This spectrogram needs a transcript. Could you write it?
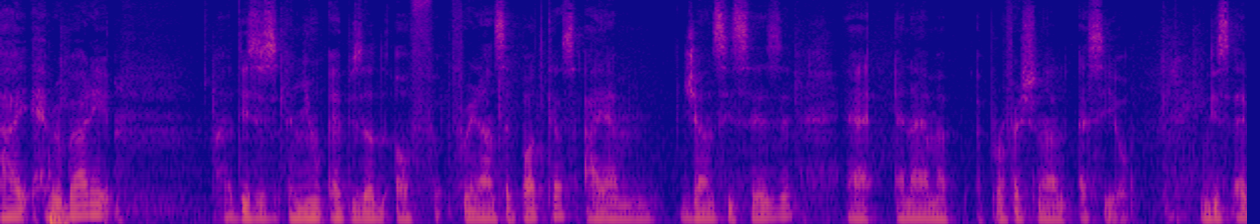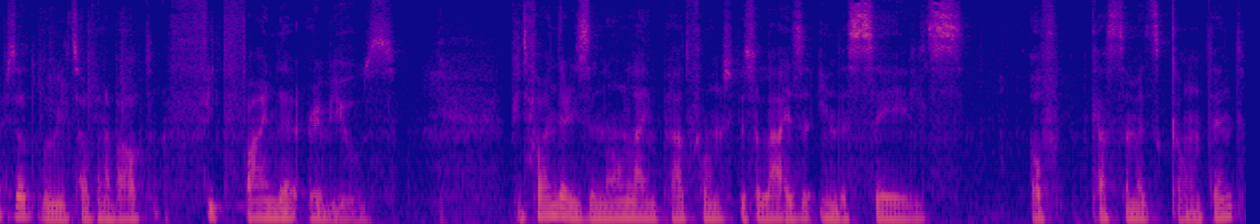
Hi, everybody. Uh, this is a new episode of Freelancer Podcast. I am Gian Cissese uh, and I am a, a, professional SEO. In this episode, we will talking about FeetFinder reviews. FeetFinder is an online platform specialized in the sales of customized content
